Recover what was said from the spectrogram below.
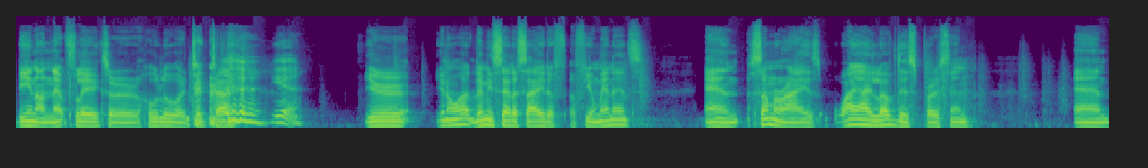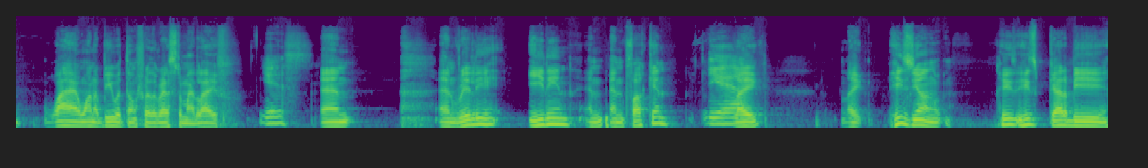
being on Netflix or Hulu or TikTok, Yeah. you're, you know what? Let me set aside a, f- a few minutes and summarize why I love this person and why I want to be with them for the rest of my life Yes. and and really eating and and fucking Yeah. like like he's young he's he's got to be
